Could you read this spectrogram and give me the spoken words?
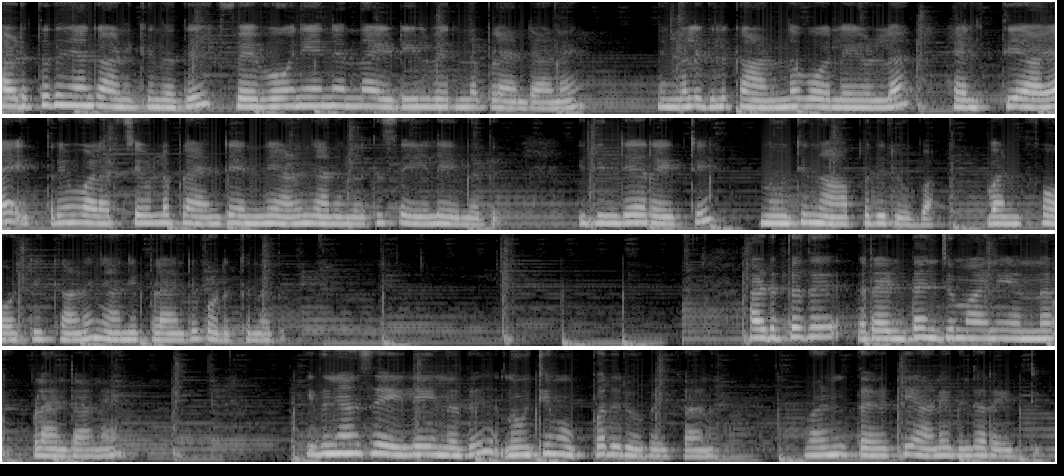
അടുത്തത് ഞാൻ കാണിക്കുന്നത് ഫെവോനിയൻ എന്ന ഐഡിയിൽ വരുന്ന പ്ലാന്റ് ആണ്. നിങ്ങൾ ഇതിൽ കാണുന്ന പോലെയുള്ള ഹെൽത്തിയായ ഇത്രയും വളർച്ചയുള്ള പ്ലാന്റ് തന്നെയാണ് ഞാൻ നിങ്ങൾക്ക് സെയിൽ ചെയ്യുന്നത്. ഇതിന്റെ റേറ്റ് നൂറ്റി നാൽപ്പത് രൂപ. വൺ ഫോർട്ടിക്കാണ് ഞാൻ ഈ പ്ലാന്റ് കൊടുക്കുന്നത്. അടുത്തത് റെഡ് അഞ്ചുമാനി എന്ന പ്ലാന്റാണ്. ഇത് ഞാൻ സെയിൽ ചെയ്യുന്നത് നൂറ്റി മുപ്പത് രൂപയ്ക്കാണ്. വൺ തേർട്ടി ആണ് ഇതിന്റെ റേറ്റ്.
